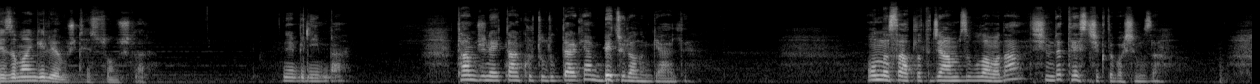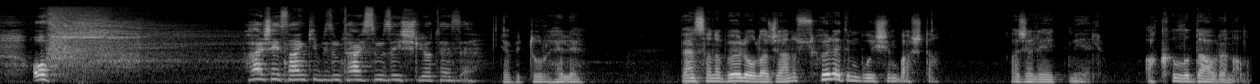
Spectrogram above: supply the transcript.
Ne zaman geliyormuş test sonuçları? Ne bileyim ben. Tam Cüneyt'ten kurtulduk derken Betül Hanım geldi. Onu nasıl atlatacağımızı bulamadan şimdi de test çıktı başımıza. Of! Her şey sanki bizim tersimize işliyor teyze. Ya bir dur hele. Ben sana böyle olacağını söyledim bu işin baştan. Acele etmeyelim. Akıllı davranalım.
